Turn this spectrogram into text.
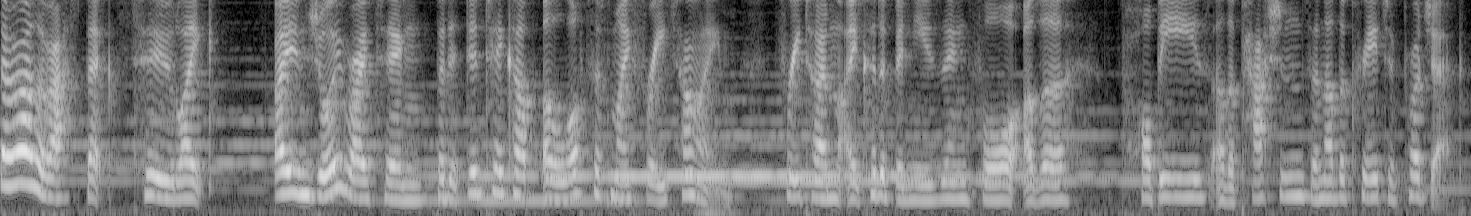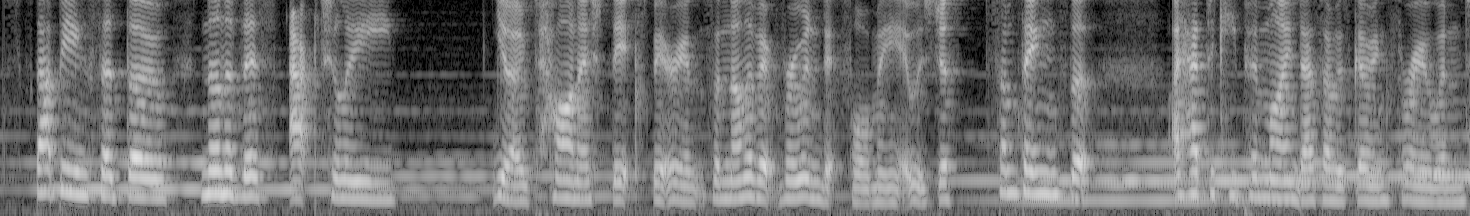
There are other aspects too, like I enjoy writing, but it did take up a lot of my free time. Free time that I could have been using for other hobbies, other passions, and other creative projects. That being said, though, none of this actually, you know, tarnished the experience and none of it ruined it for me. It was just some things that I had to keep in mind as I was going through, and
